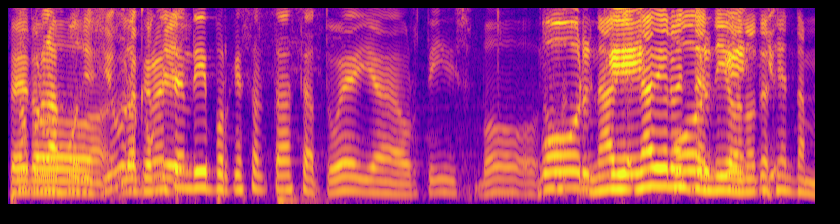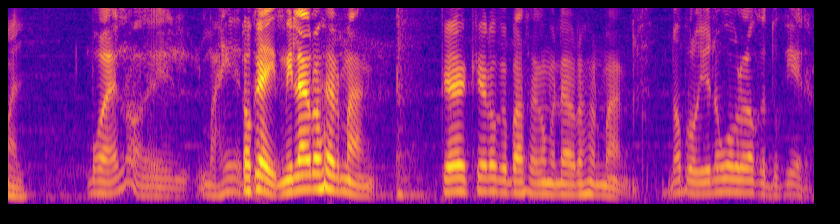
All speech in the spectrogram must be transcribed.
pero, pero la posición, lo que no porque- entendí, ¿por qué saltaste a Tuella, a Ortiz, vos? Porque- nadie, nadie lo porque entendido, no te yo- sientas mal. Bueno, el- imagínate. Ok, Milagros Germán. ¿Qué, ¿Qué es lo que pasa con Milagros Germán? No, pero yo no voy a hablar lo que tú quieras.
